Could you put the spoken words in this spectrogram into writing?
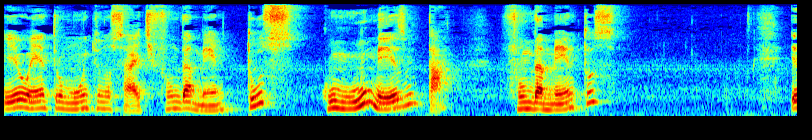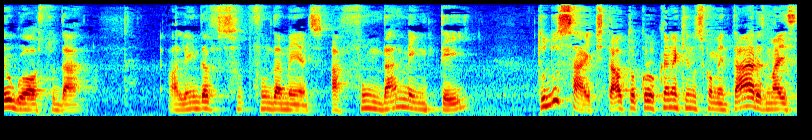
Eu entro muito no site Fundamentos, com U mesmo, tá? Fundamentos. Eu gosto da, além dos fundamentos, a Fundamentei. Tudo site, tá? Eu tô colocando aqui nos comentários, mas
